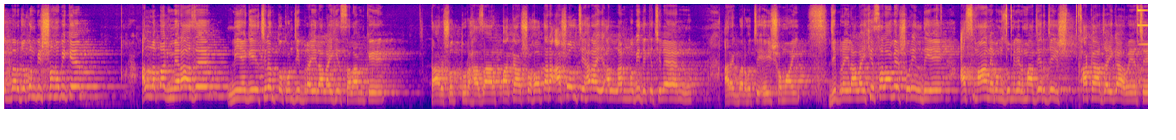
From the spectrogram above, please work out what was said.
একবার যখন বিশ্বনবীকে আল্লাহ মেরাজে নিয়ে গিয়েছিলেন, তখন জিব্রাইল আলাইহি সালামকে তার সত্তর হাজার পাকা সহ তার আসল চেহারায় আল্লাহ নবী দেখেছিলেন। আরেকবার হচ্ছে এই সময় জিব্রাইল আলাইহি সালামের শরীর দিয়ে আসমান এবং জমিনের মাঝের যেই ফাঁকা জায়গা রয়েছে,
